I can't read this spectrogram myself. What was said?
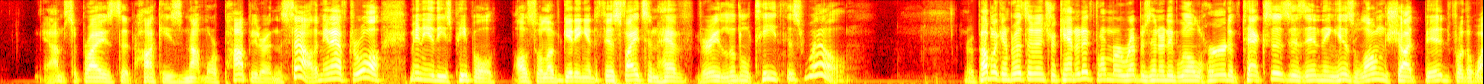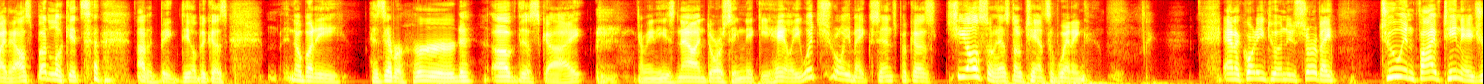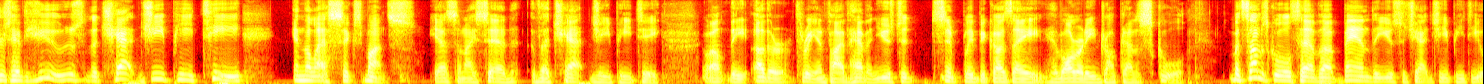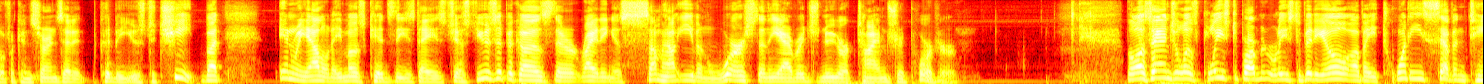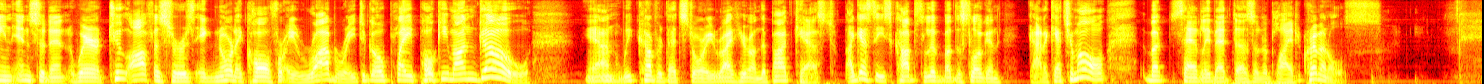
I'm surprised that hockey's not more popular in the South. I mean, after all, many of these people also love getting into fistfights and have very little teeth as well. Republican presidential candidate, former Representative Will Hurd of Texas, is ending his long shot bid for the White House. But look, it's not a big deal because nobody has ever heard of this guy. I mean, he's now endorsing Nikki Haley, which really makes sense because she also has no chance of winning. And according to a new survey, two in five teenagers have used the Chat GPT in the last six months. Yes, and I said the Chat GPT. Well, the other three in five haven't used it simply because they have already dropped out of school. But some schools have uh, banned the use of Chat GPT over concerns that it could be used to cheat. But in reality, most kids these days just use it because their writing is somehow even worse than the average New York Times reporter. The Los Angeles Police Department released a video of a 2017 incident where two officers ignored a call for a robbery to go play Pokemon Go. Yeah, we covered that story right here on the podcast. I guess these cops live by the slogan, gotta catch 'em all, but sadly that doesn't apply to criminals.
